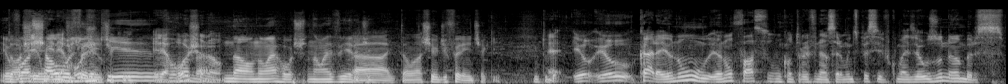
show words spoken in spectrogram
eu então vou achar o link diferente que... Ele é roxo ou não? Não, não é roxo, não é verde. Ah, então achei um diferente aqui. Muito É, bem. eu, eu, cara, eu não, eu não faço um controle financeiro muito específico, mas eu uso Numbers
